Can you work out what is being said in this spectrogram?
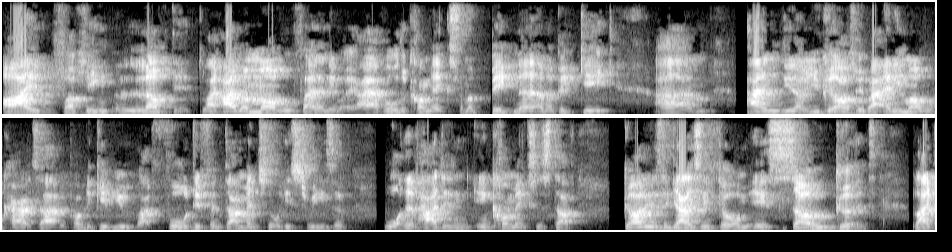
I fucking loved it. Like I'm a Marvel fan anyway. I have all the comics. I'm a big nerd. I'm a big geek. Um, and you know, you could ask me about any Marvel character. I could probably give you like four different dimensional histories of what they've had in in comics and stuff. Guardians of the Galaxy film is so good. Like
